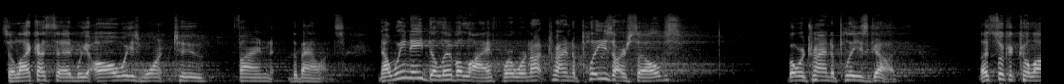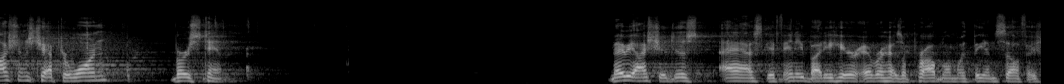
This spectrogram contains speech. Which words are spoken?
So like I said, we always want to find the balance. Now we need to live a life where we're not trying to please ourselves, but we're trying to please God. Let's look at Colossians chapter 1, verse 10. Maybe I should just ask if anybody here ever has a problem with being selfish.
